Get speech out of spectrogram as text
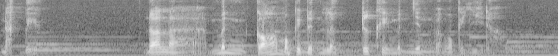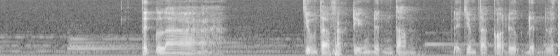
đặc biệt. Đó là mình có một cái định lực trước khi mình nhìn vào một cái gì đó. Tức là chúng ta phát triển định tâm để chúng ta có được định lực,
